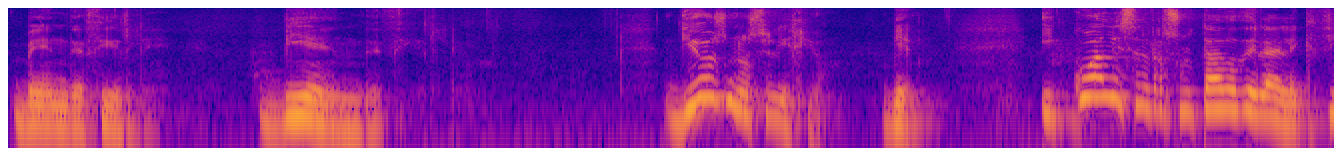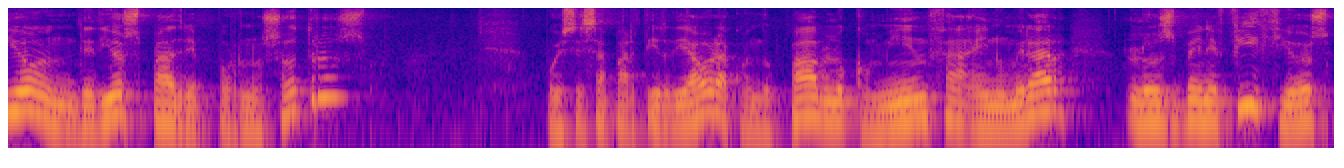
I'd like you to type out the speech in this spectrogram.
bendecirle, bien decirle. Dios nos eligió. Bien. ¿Y cuál es el resultado de la elección de Dios Padre por nosotros? Pues es a partir de ahora cuando Pablo comienza a enumerar los beneficios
